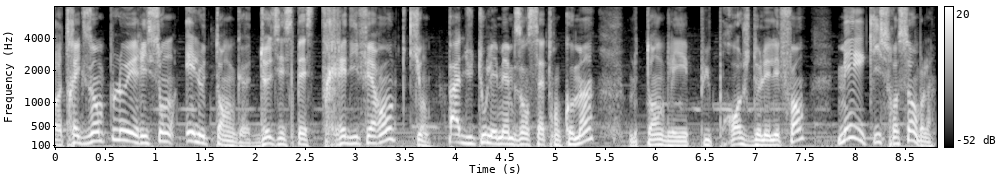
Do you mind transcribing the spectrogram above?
Autre exemple, le hérisson et le tang, deux espèces très différentes qui n'ont pas du tout les mêmes ancêtres en commun. Le tang est plus proche de l'éléphant, mais qui se ressemblent.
